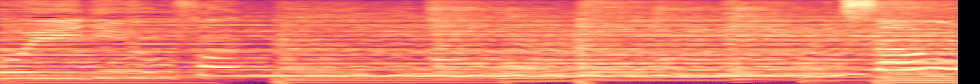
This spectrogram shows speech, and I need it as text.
会要分手，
